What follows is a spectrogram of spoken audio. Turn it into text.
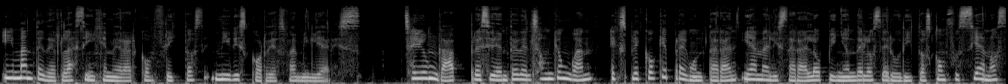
y mantenerla sin generar conflictos ni discordias familiares. Cheyung-gap, presidente del Songyongwan, explicó que preguntarán y analizará la opinión de los eruditos confucianos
